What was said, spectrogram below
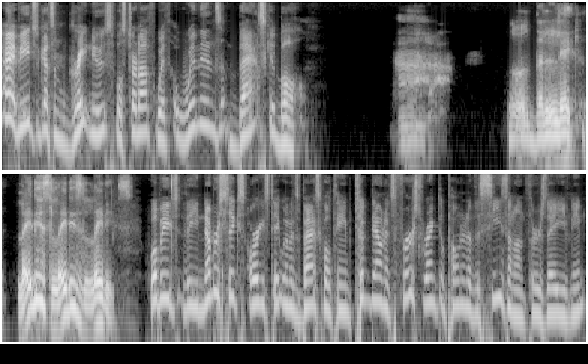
All right, Beach, we've got some great news. We'll start off with women's basketball. Ah. The la- ladies, ladies, ladies. Well, Beach, the number six Oregon State women's basketball team took down its first ranked opponent of the season on Thursday evening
